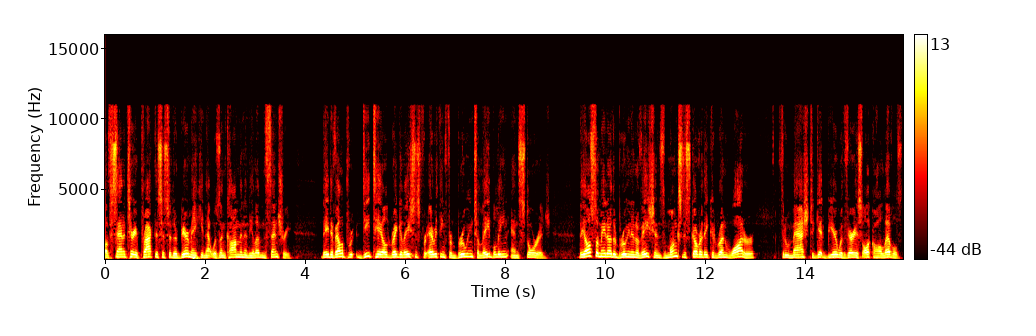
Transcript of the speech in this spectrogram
of sanitary practices to their beer making that was uncommon in the 11th century. They developed detailed regulations for everything from brewing to labeling and storage. They also made other brewing innovations. Monks discovered they could run water through mash to get beer with various alcohol levels.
